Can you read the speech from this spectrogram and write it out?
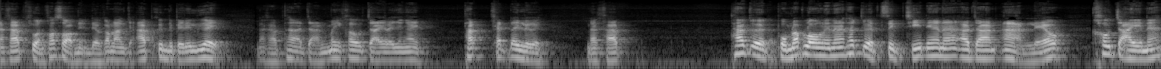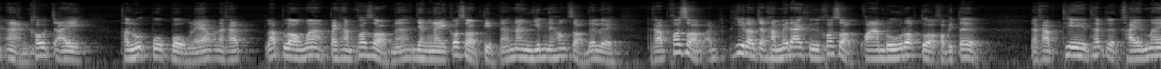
นะครับ ส่วนข้อสอบเนี่ยเดี๋ยวกำลังจะอัพขึ้นไปเรื่อยๆนะครับ ถ้าอาจารย์ไม่เข้าใจอะไรยังไง ทักแชทได้เลยนะครับ ถ้าเกิดผมรับรองเลยนะ ถ้าเกิด 10 ชีตเนี่ยนะอาจารย์อ่านแล้วเข้าใจนะ อ่านเข้าใจทะลุปูโป่งแล้วนะครับ รับรองว่าไปทำข้อสอบนะ ยังไงก็สอบติดนะ นั่งยิ้มในห้องสอบได้เลยนะครับ ข้อสอบที่เราจะทำไม่ได้คือข้อสอบความรู้รอบตัวคอมพิวเตอร์นะครับ ที่ถ้าเกิดใครไม่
